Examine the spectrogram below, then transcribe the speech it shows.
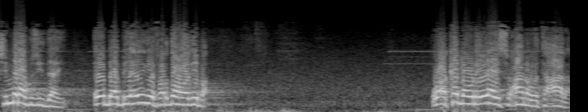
shimiraa ku sii daayey. Ee baabiyey ayagii fardahoodiiba. Waa ka dhowray ilahi subxaana wa tacaala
